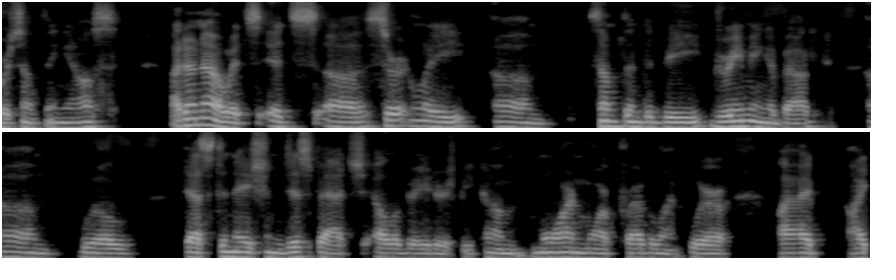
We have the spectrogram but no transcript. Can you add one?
or something else. I don't know. It's it's uh, certainly um, something to be dreaming about. Um, will destination dispatch elevators become more and more prevalent, where I I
